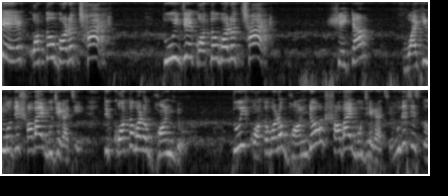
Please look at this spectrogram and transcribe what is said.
যে কত বড় ছাট, তুই যে কত বড় ছাট, সেটা ওয়াইটির মধ্যে সবাই বুঝে গেছে। তুই কত বড় ভণ্ড, তুই কত বড় ভণ্ড সবাই বুঝে গেছে, বুঝেছিস তো?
